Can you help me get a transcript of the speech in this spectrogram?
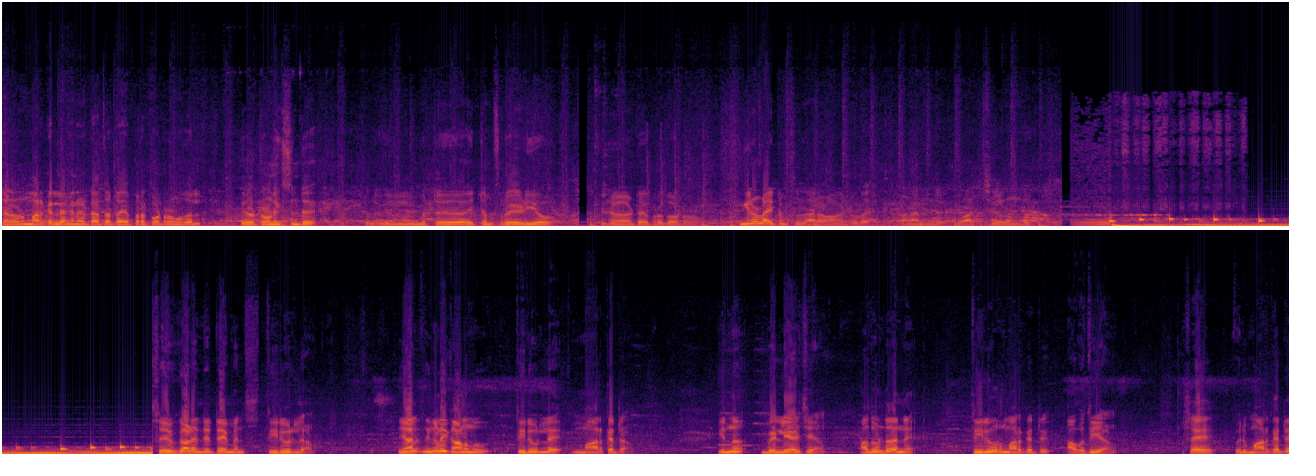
ജനറൽ മാർക്കറ്റിൽ അങ്ങനെ കിട്ടാത്ത ടൈപ്പ് റെക്കോർഡർ മുതൽ ഇലക്ട്രോണിക്സിന്റെ അല്ലെങ്കിൽ മറ്റ് ഐറ്റംസ് റേഡിയോ ടൈപ്പ് റെക്കോർഡർ ഇങ്ങനെയുള്ള ഐറ്റംസ് ധാരാളമായിട്ട് ഇവിടെ കാണാനുണ്ട് വാച്ചുകളുണ്ട് സേഫ് ഗാർഡ് എന്റർടൈൻമെന്റ്സ് തിരൂരിലാണ്. ഞാൻ നിങ്ങളീ കാണുന്നത് തിരൂരിലെ മാർക്കറ്റാണ്. ഇന്ന് വെള്ളിയാഴ്ചയാണ്. അതുകൊണ്ട് തന്നെ തിരൂർ മാർക്കറ്റ് അവധിയാണ്. പക്ഷേ ഒരു മാർക്കറ്റ്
